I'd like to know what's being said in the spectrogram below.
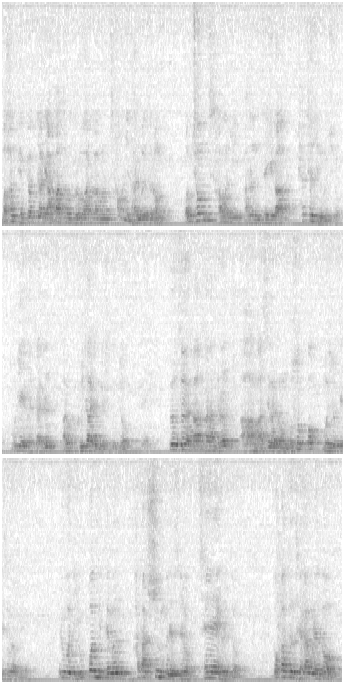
뭐한 100평짜리 아파트로 들어가는 하면 차원이 다른 것처럼 엄청 차원이 다른 세계가 펼쳐지는 것이요. 우리의 가짜는 바로 그 자리인 것이군요. 네. 그래서 약간 사람들은 아 너무 무섭고 뭐 이렇게 생각해요. 그리고 이제 6번 밑에는 하다심 그랬어요. 새 그랬죠. 똑같은 새라고 해도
